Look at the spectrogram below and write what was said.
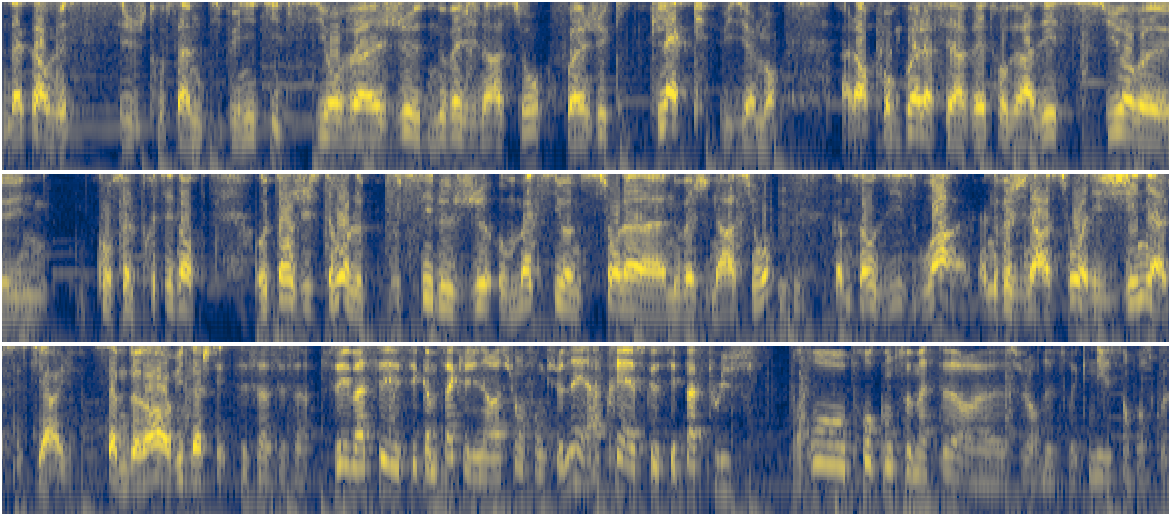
D'accord, mais je trouve ça un petit peu inutile. Si on veut un jeu de nouvelle génération, faut un jeu qui claque visuellement. Alors pourquoi la faire rétrograder sur euh, une console précédente Autant justement le pousser le jeu au maximum sur la nouvelle génération. Mhm. Comme ça, on se dise, waouh, la nouvelle génération, elle est géniale, celle qui arrive. Ça me donnera envie de l'acheter. C'est ça, c'est ça. C'est bah, c'est- c'est comme ça que les générations ont fonctionné. Après, est-ce que c'est pas plus pro, pro consommateur euh, ce genre de truc? Nils, t'en penses quoi?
